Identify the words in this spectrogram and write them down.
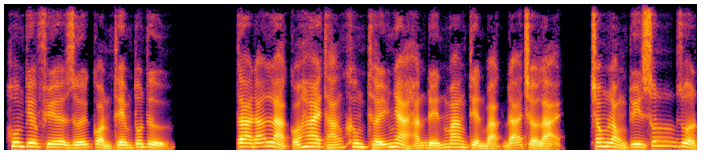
Hôm kia phía dưới còn thêm tôn tử. Ta đã là có hai tháng không thấy nhà hắn đến mang tiền bạc đã trở lại, trong lòng tuy sốt ruột,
